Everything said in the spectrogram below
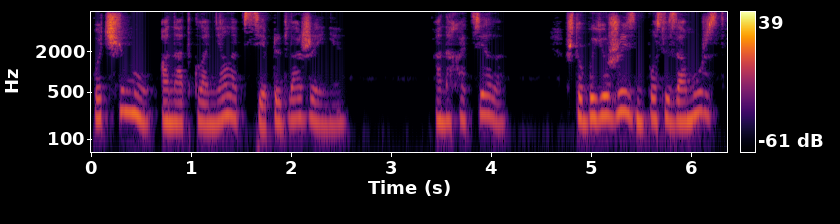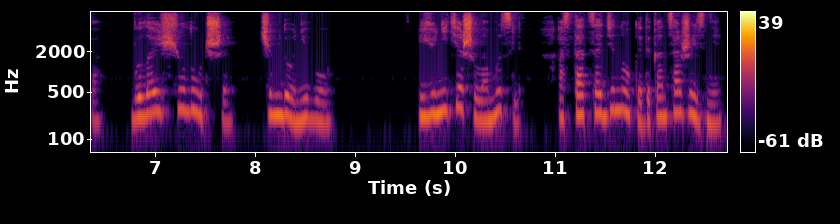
почему она отклоняла все предложения. Она хотела, чтобы ее жизнь после замужества была еще лучше, чем до него. Ее не тешила мысль остаться одинокой до конца жизни.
